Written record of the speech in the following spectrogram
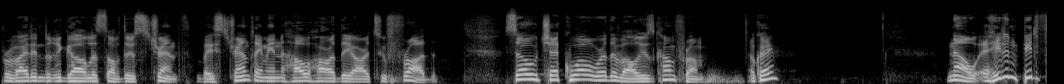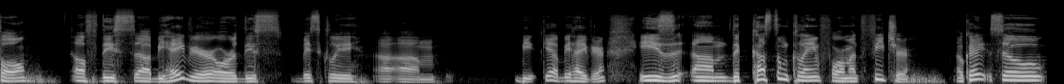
provided regardless of their strength. By strength, I mean how hard they are to fraud. So check well where the values come from, okay? Now, a hidden pitfall of this uh, behavior or this basically uh, um, be, yeah, behavior is um, the custom claim format feature. Okay, so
